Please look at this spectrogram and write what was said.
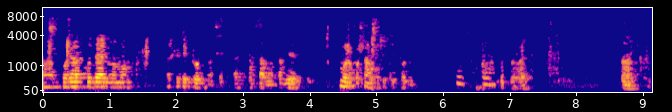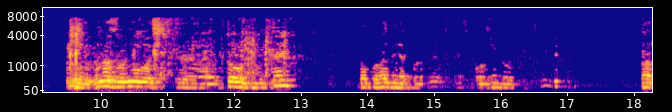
На порядку денному архітектури у нас є питання так само, так? Може почнемо з архітектури. Так. До нас звернулось е, дітей про проведення політики з розвідувальних досліджень над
